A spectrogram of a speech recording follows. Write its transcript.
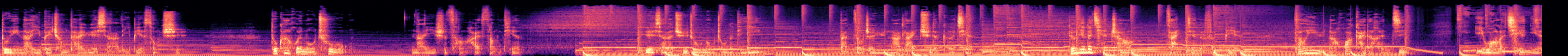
独饮那一杯窗台月下离别送去，独看回眸处，那已是沧海桑田。月下的曲中浓重的笛音，伴奏着与那来去的搁浅，流年的浅唱，再见的分别，早已与那花开的痕迹。遗忘了千年。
